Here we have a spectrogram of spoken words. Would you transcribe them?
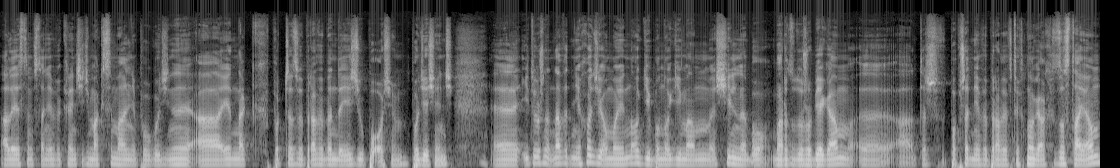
ale jestem w stanie wykręcić maksymalnie pół godziny, a jednak podczas wyprawy będę jeździł po 8, po 10. E, I tu już na- nawet nie chodzi o moje nogi, bo nogi mam silne, bo bardzo dużo biegam, e, a też poprzednie wyprawy w tych nogach zostają.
